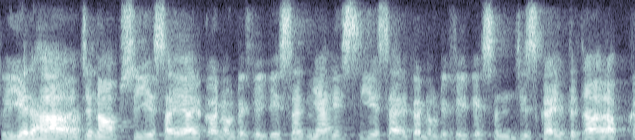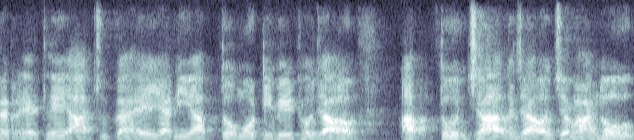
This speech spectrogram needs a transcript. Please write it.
तो ये रहा जनाब सी एस आई आर का नोटिफिकेशन यानी सी एस आई आर का नोटिफिकेशन जिसका इंतज़ार आप कर रहे थे, आ चुका है। यानी अब तो मोटिवेट हो जाओ, अब तो जाग जाओ जवानों,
